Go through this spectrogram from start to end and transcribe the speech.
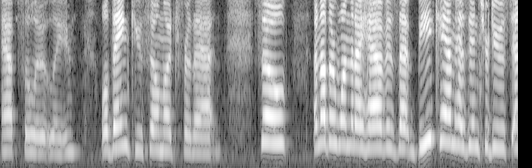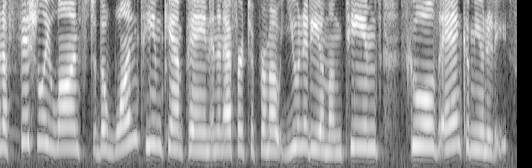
Absolutely. Well, thank you so much for that. So, Another one that I have is that BCAM has introduced and officially launched the One Team campaign in an effort to promote unity among teams, schools, and communities.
